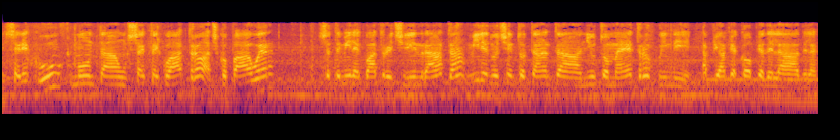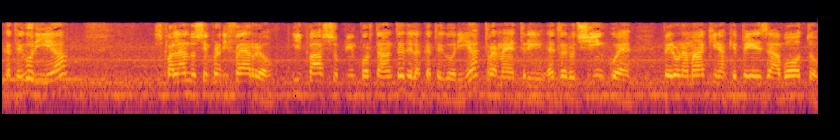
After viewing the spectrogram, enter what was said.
Serie Q monta un 7.4 Acco Power, 7004 di cilindrata, 1280 Nm, quindi la più ampia coppia della, della categoria. Spallando sempre di ferro, il passo più importante della categoria, 3 metri e 0,5 per una macchina che pesa a vuoto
